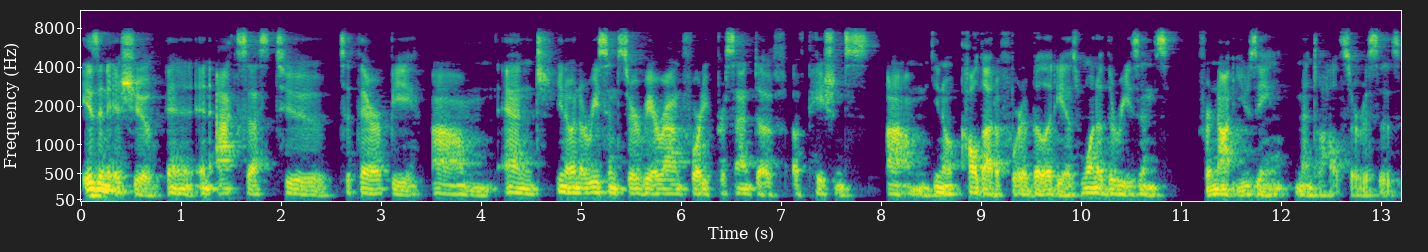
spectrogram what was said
is an issue in, in access to to therapy. Um, and you know in a recent survey around 40% of of patients um, you know called out affordability as one of the reasons for not using mental health services.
